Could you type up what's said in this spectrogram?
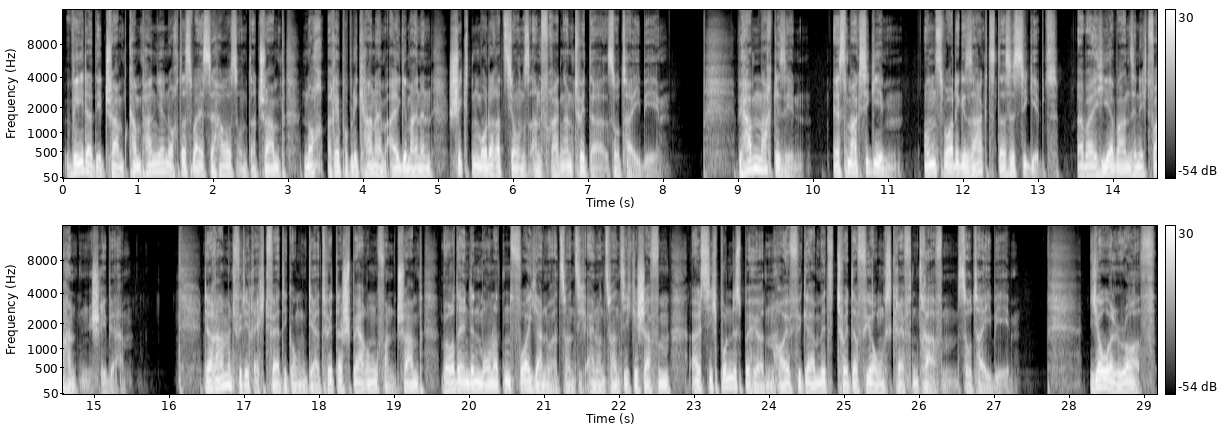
Weder die Trump-Kampagne noch das Weiße Haus unter Trump noch Republikaner im Allgemeinen schickten Moderationsanfragen an Twitter, so Taibbi. Wir haben nachgesehen. Es mag sie geben. Uns wurde gesagt, dass es sie gibt. Aber hier waren sie nicht vorhanden, schrieb er. Der Rahmen für die Rechtfertigung der Twitter-Sperrung von Trump wurde in den Monaten vor Januar 2021 geschaffen, als sich Bundesbehörden häufiger mit Twitter-Führungskräften trafen, so Taibbi. Joel Roth,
